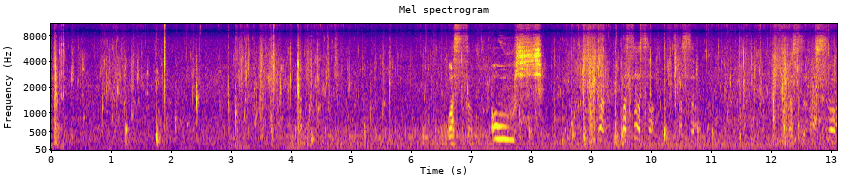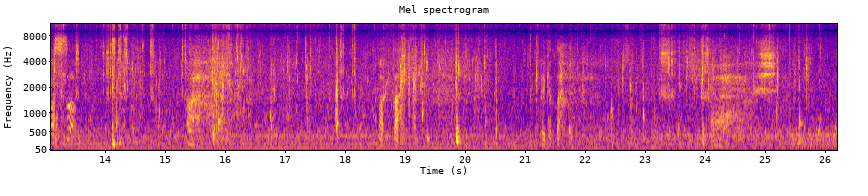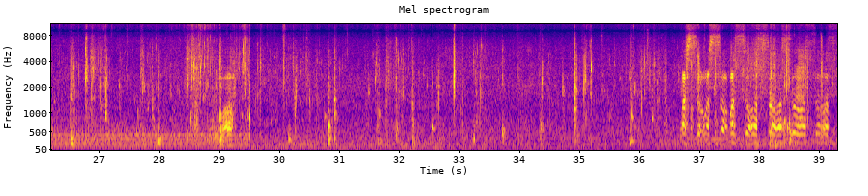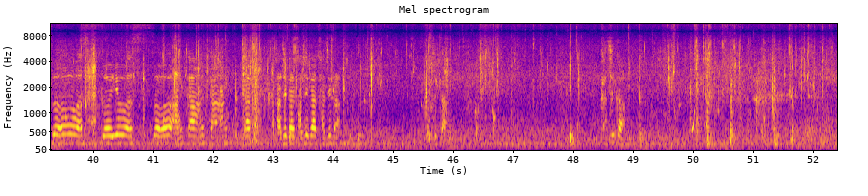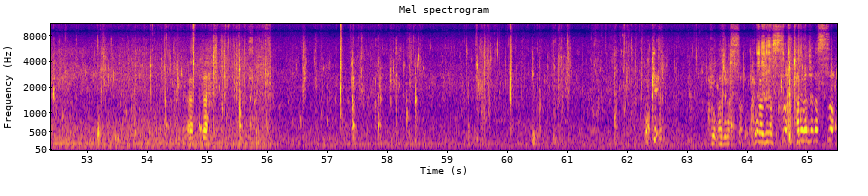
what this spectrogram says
왔어. 어우 씨. 와, 왔어 왔어 왔어 왔어 왔어 왔어. 아. 맞다. 베꼈다. 아, 씨. 와. 왔어 왔어 왔어 왔어 왔어 왔어 왔어 왔어요 왔어. 안까 안까 안까 가져가 가져가 가져가. 가져가. 가져가. 왔다 오케이. 바로 가져갔어. 바로 가져갔어. 바로 가져갔어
